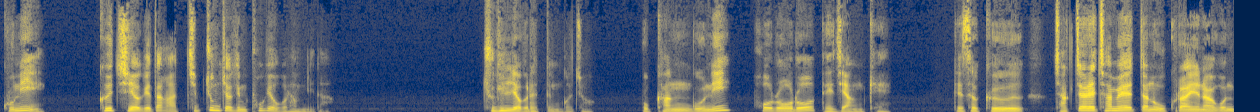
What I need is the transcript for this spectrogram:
군이 그 지역에다가 집중적인 포격을 합니다. 죽이려고 했던 거죠. 북한군이 포로로 되지 않게. 그래서 그 작전에 참여했던 우크라이나군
